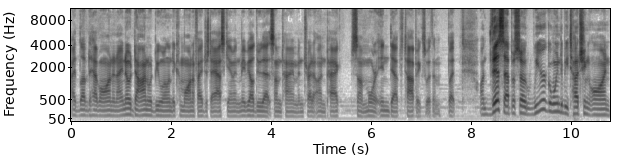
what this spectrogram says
I'd love to have on, and I know Don would be willing to come on if I just ask him, and maybe I'll do that sometime and try to unpack some more in-depth topics with him. But on this episode, we're going to be touching on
